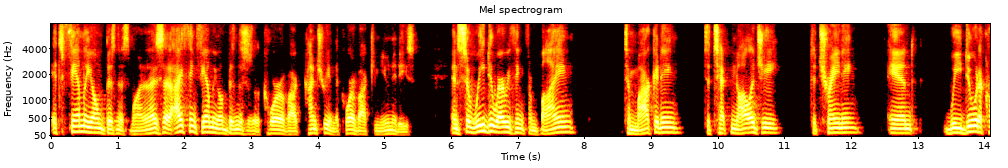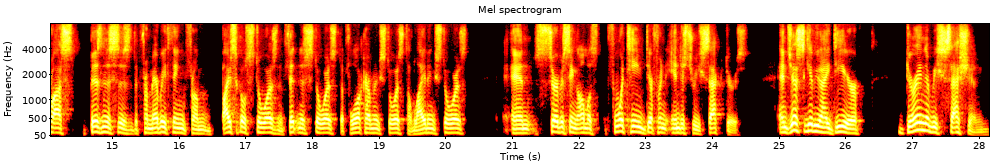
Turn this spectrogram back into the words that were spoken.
it's family owned business one. And I said, I think family owned businesses are the core of our country and the core of our communities. And so we do everything from buying to marketing to technology to training and we do it across businesses from everything from bicycle stores and fitness stores to floor covering stores to lighting stores and servicing almost 14 different industry sectors. And just to give you an idea, during the recession,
